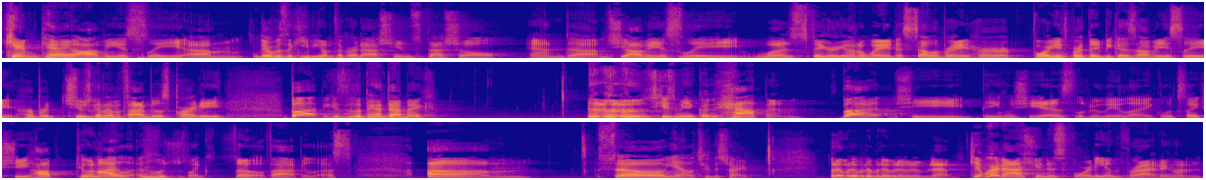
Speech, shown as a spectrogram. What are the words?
Kim K, obviously, um, there was a Keeping Up the Kardashians special and um, she obviously was figuring out a way to celebrate her 40th birthday because obviously her she was going to have a fabulous party, but because of the pandemic, excuse me, it couldn't happen. But she, being who she is, literally like looks like she hopped to an island, which is like so fabulous. Um, so yeah, let's read the story. Kim Kardashian is 40 and thriving on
